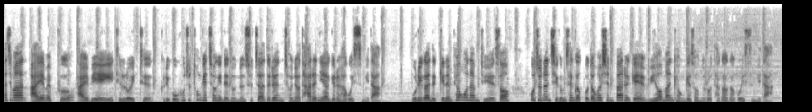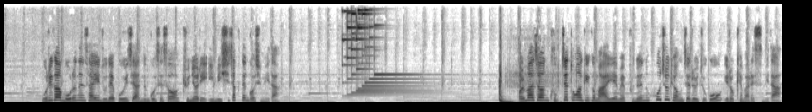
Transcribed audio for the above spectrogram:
하지만 IMF, RBA, 딜로이트, 그리고 호주 통계청이 내놓는 숫자들은 전혀 다른 이야기를 하고 있습니다. 우리가 느끼는 평온함 뒤에서 호주는 지금 생각보다 훨씬 빠르게 위험한 경계선으로 다가가고 있습니다. 우리가 모르는 사이 눈에 보이지 않는 곳에서 균열이 이미 시작된 것입니다. 얼마 전 국제통화기금 IMF는 호주 경제를 두고 이렇게 말했습니다.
